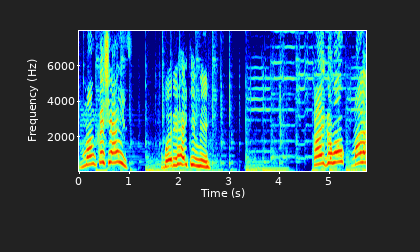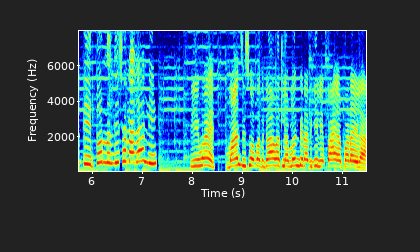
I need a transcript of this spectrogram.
मग कशी आहेस? बरी आहे की मी. काय ग भाऊ मला ती तोंड दिसना झाली. ती वय मानसी सोबत गावातल्या मंदिरात गेली पाया पडायला.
